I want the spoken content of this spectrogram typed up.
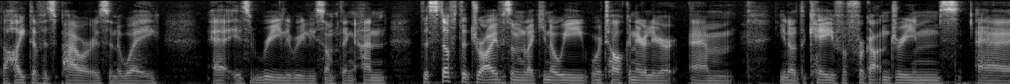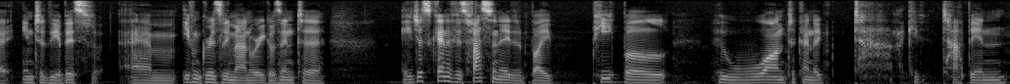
the height of his powers, in a way, uh, is really, really something. And the stuff that drives him, like, you know, we were talking earlier, um, you know, the Cave of Forgotten Dreams, uh, Into the Abyss, um, even Grizzly Man, where he goes into, he just kind of is fascinated by people who want to kind of ta- tap in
